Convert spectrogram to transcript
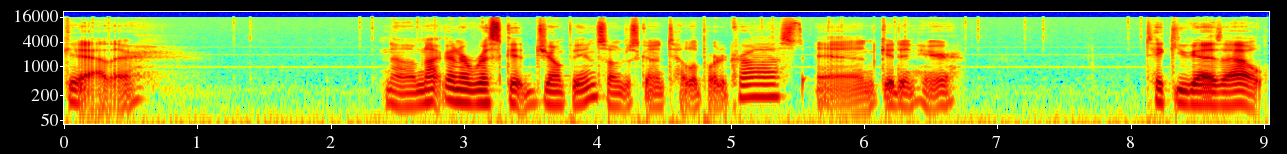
Get out of there. Now, I'm not going to risk it jumping, so I'm just going to teleport across and get in here. Take you guys out.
